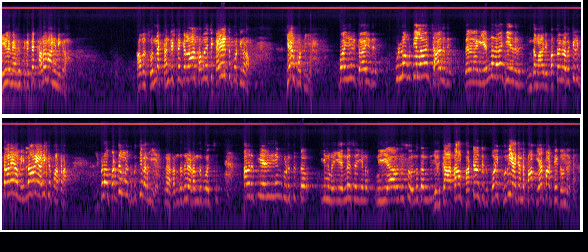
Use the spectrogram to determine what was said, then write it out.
நீலமேகத்துக்கிட்ட கடன் வாங்கினீங்களா? அவன் சொன்ன கண்டிஷனுக்கெல்லாம் சம்மதிச்சு கையெழுத்து போட்டீங்களா? ஏன் போட்டீங்க? வயிறு காயுது. புள்ள குட்டியெல்லாம் சாகுது. வேற நாங்க என்னதான் செய்யறது? இந்த மாதிரி பத்திரங்களை வச்சுக்கிட்டாலே நம்ம எல்லாரையும் அழிக்க பார்க்கறான். இவ்வளவு பட்டு உங்களுக்கு புத்தி வரலையே? நடந்தது நடந்து போச்சு. அவருக்கு எழுதியும் கொடுத்துட்டோம். இனிமே என்ன செய்யணும்? நீயாவது சொல்லு தம்பி. இதுக்காகத்தான் பட்டணத்துக்கு போய் புதிய ஏஜெண்ட பார்த்து ஏற்பாடு செய்து வந்திருக்கேன்.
